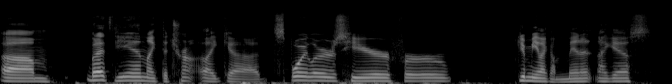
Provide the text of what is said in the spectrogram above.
Um, but at the end, like the tr- like uh, spoilers here for give me like a minute, I guess.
